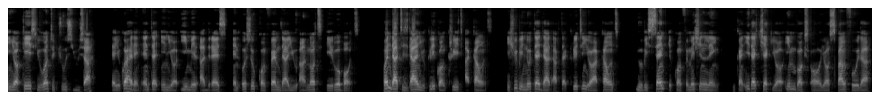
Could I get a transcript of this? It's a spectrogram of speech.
In your case, you want to choose user, then you go ahead and enter in your email address and also confirm that you are not a robot. When that is done, you click on create account. It should be noted that after creating your account, you'll be sent a confirmation link. You can either check your inbox or your spam folder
